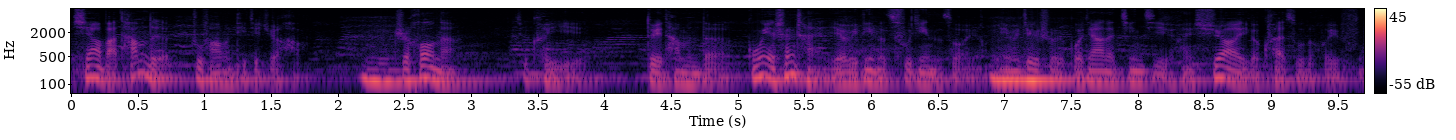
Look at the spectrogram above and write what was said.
先要把他们的住房问题解决好，嗯。之后呢，就可以对他们的工业生产也有一定的促进的作用，因为这个时候国家的经济很需要一个快速的恢复，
